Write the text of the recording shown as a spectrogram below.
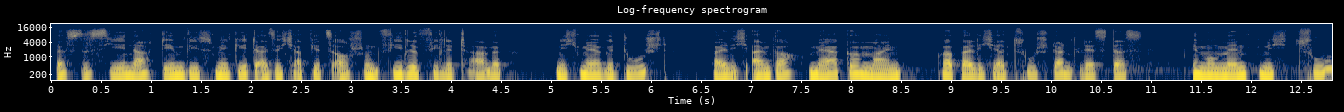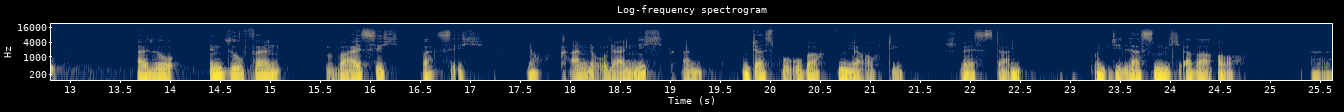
dass es je nachdem, wie es mir geht, also ich habe jetzt auch schon viele, viele Tage nicht mehr geduscht, weil ich einfach merke, mein körperlicher Zustand lässt das im Moment nicht zu. Also insofern weiß ich, was ich noch kann oder nicht kann. Und das beobachten ja auch die Schwestern. Und die lassen mich aber auch äh,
